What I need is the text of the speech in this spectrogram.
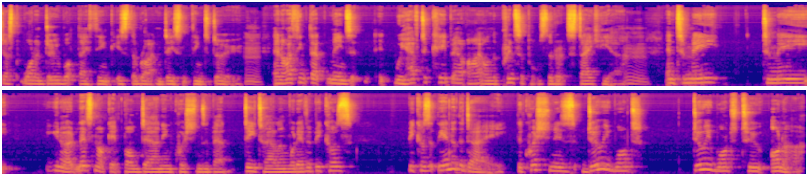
just want to do what they think is the right and decent thing to do mm. and i think that means it, it, we have to keep our eye on the principles that are at stake here mm. and to me to me you know, let's not get bogged down in questions about detail and whatever because because at the end of the day, the question is do we want do we want to honor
